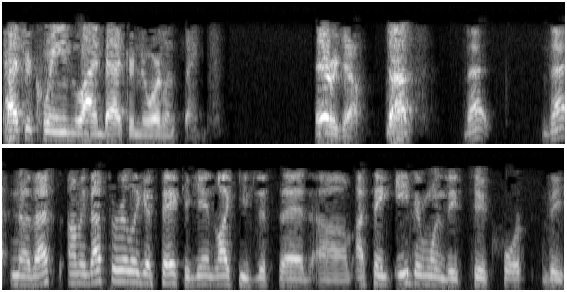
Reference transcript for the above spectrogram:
Patrick Queen, linebacker, New Orleans Saints. There we go. That's that that no, that's I mean that's a really good pick. Again, like you just said, um, I think either one of these two court these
